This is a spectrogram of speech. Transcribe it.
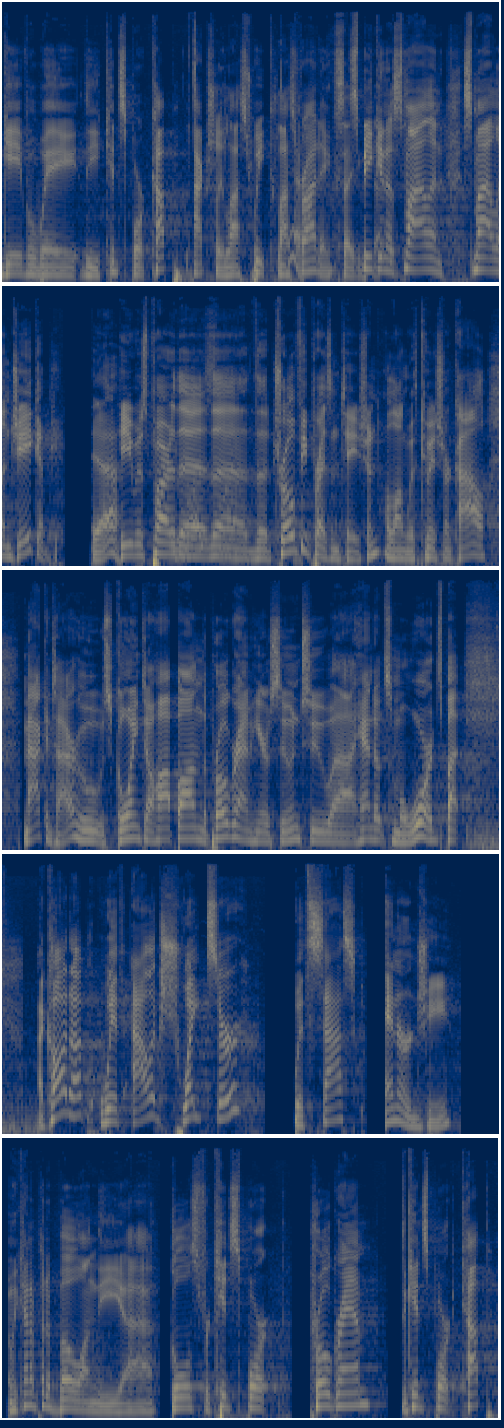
gave away the Kids Sport Cup actually last week, last Yeah, Friday. Speaking of smiling, smiling Jacob, Yeah. he was part of the, was the, the trophy presentation along with Commissioner Kyle McIntyre, who's going to hop on the program here soon to uh, hand out some awards. But I caught up with Alex Schweitzer with Sask Energy, and we kind of put a bow on the uh, goals for Kids Sport program, the Kids Sport Cup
